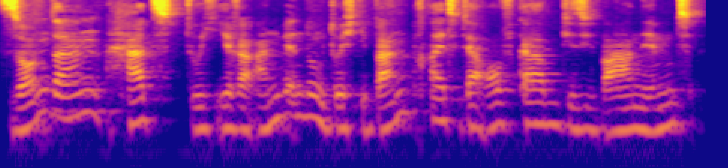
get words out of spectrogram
sondern hat durch ihre Anwendung, durch die Bandbreite der Aufgaben, die sie wahrnimmt,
